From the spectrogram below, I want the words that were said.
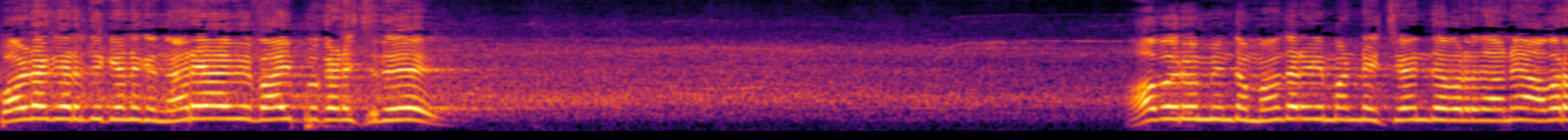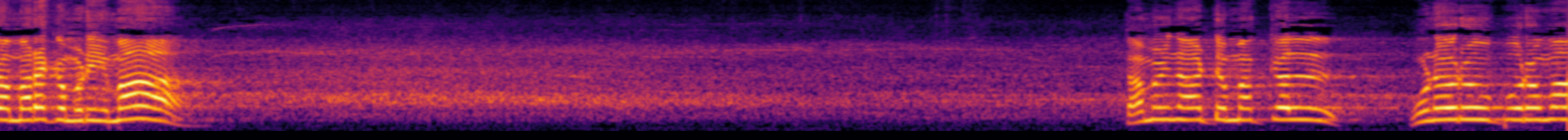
பழகிறதுக்கு எனக்கு நிறையவே வாய்ப்பு கிடைச்சது. அவரும் இந்த மதுரை மண்ணை சேர்ந்தவர் தானே அவரை மறக்க முடியுமா? தமிழ்நாட்டு மக்கள் உணர்வுபூர்வமா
